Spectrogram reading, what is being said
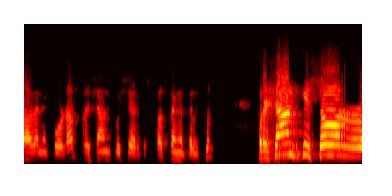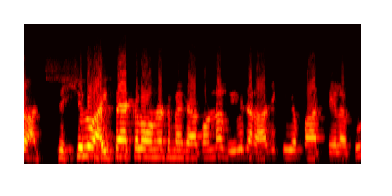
కాదని కూడా ప్రశాంత్ కిషోర్కు స్పష్టంగా తెలుసు. ప్రశాంత్ కిషోర్ శిష్యులు ఐపాక్లో ఉండటమే కాకుండా వివిధ రాజకీయ పార్టీలకు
